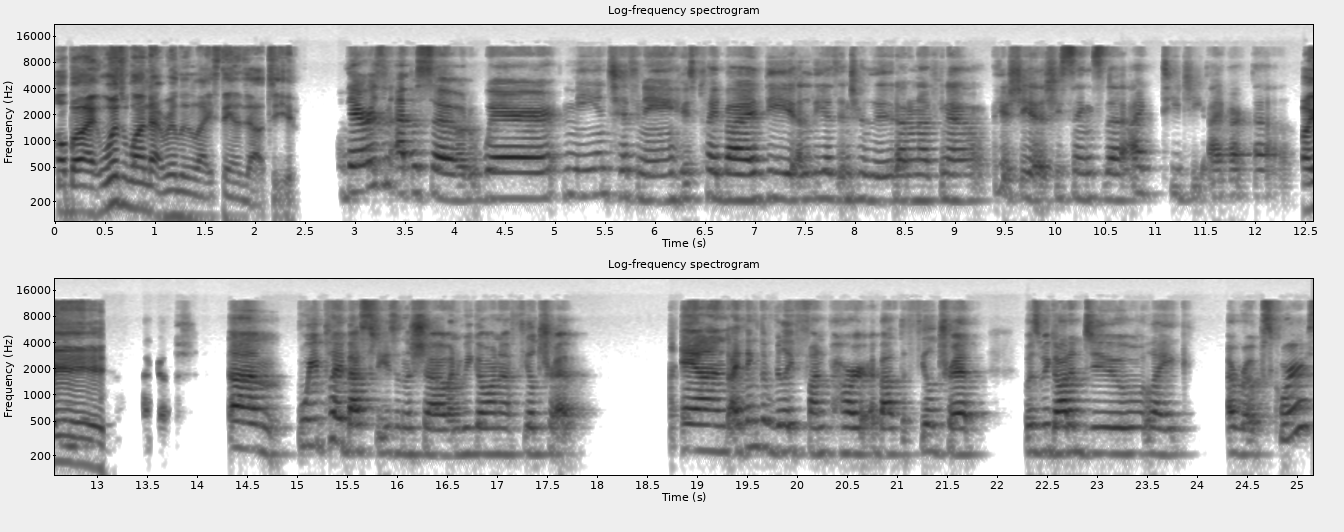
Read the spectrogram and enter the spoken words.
all, but like, what's one that really like stands out to you? There is an episode where me and Tiffany, who's played by the Aaliyah's interlude, I don't know if you know who she is. She sings the I-T-G-I-R-L. Oh yeah, yeah, yeah. Um, we play besties in the show and we go on a field trip. And I think the really fun part about the field trip was we got to do like a ropes course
